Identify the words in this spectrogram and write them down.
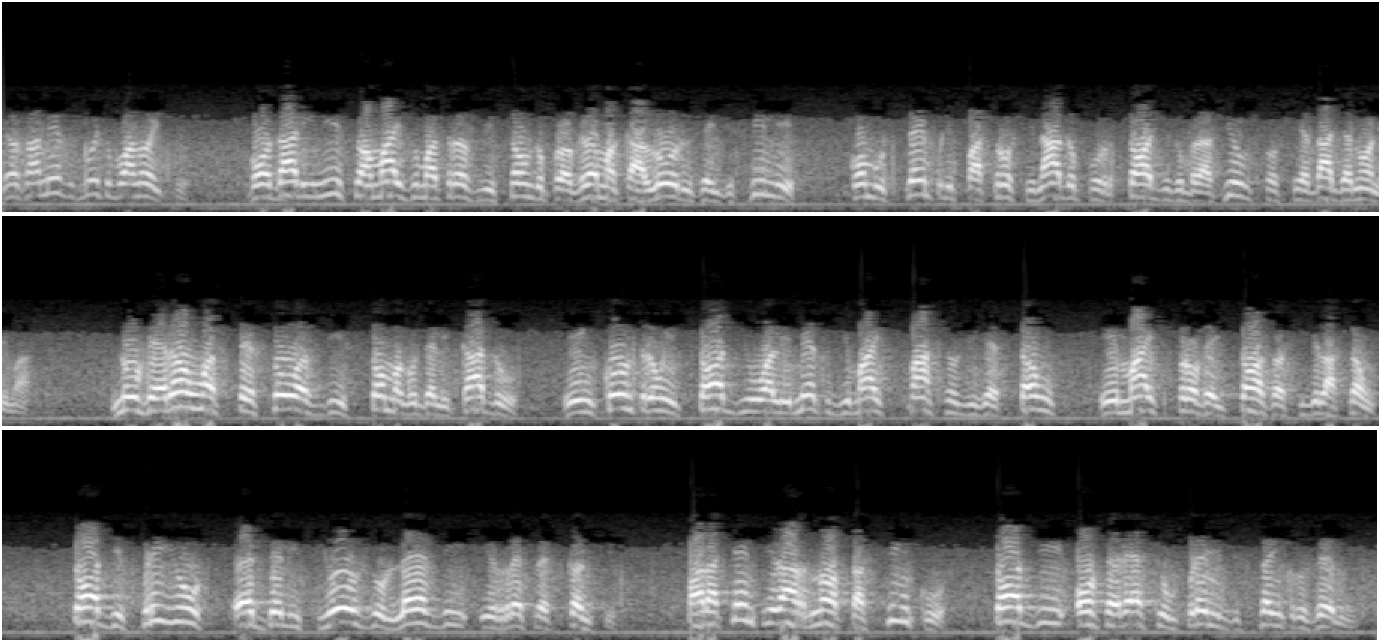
Meus amigos, muito boa noite. Vou dar início a mais uma transmissão do programa Calouros em Desfile, como sempre patrocinado por Todd do Brasil, Sociedade Anônima. No verão, as pessoas de estômago delicado encontram em Todd o alimento de mais fácil digestão e mais proveitosa assimilação. Todd frio é delicioso, leve e refrescante. Para quem tirar nota 5, Todd oferece um prêmio de 100 cruzeiros.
